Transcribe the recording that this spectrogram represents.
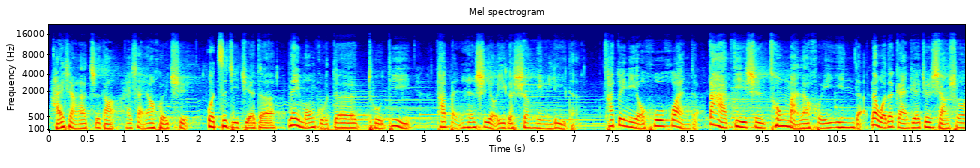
还想要知道，还想要回去。我自己觉得，内蒙古的土地，它本身是有一个生命力的。它对你有呼唤的，大地是充满了回音的。那我的感觉就是想说，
